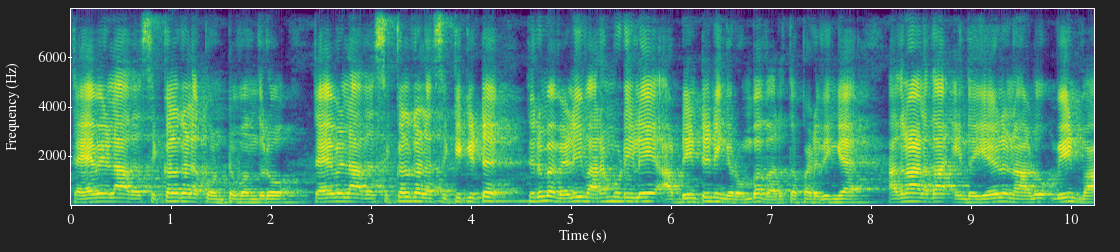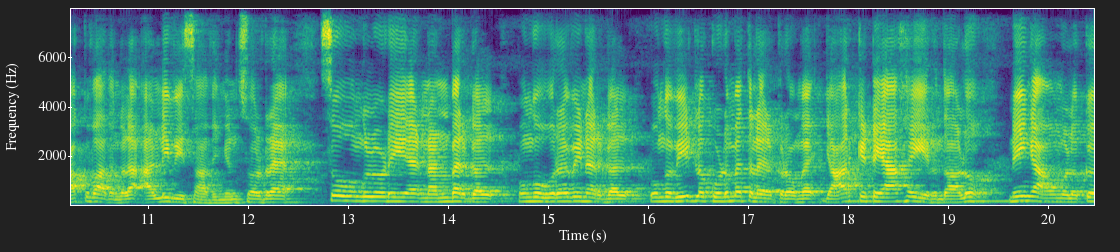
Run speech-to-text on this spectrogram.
தேவையில்லாத சிக்கல்களை கொண்டு வந்துடும் தேவையில்லாத சிக்கல்களை சிக்கிக்கிட்டு திரும்ப வெளியே வர முடியலே அப்படின்ட்டு நீங்கள் ரொம்ப வருத்தப்படுவீங்க. அதனால தான் இந்த ஏழு நாளும் வீண் வாக்குவாதங்களை அள்ளி வீசாதீங்கன்னு சொல்கிறேன் ஸோ உங்களுடைய நண்பர்கள் உங்கள் உறவினர்கள் உங்கள் வீட்டில் குடும்பத்தில் இருக்கிறவங்க யார்கிட்டையாக இருந்தாலும் நீங்கள் அவங்களுக்கு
